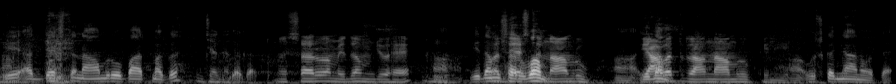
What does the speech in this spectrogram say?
ये अध्यस्त नाम रूपात्मक जगत। जगत। सर्वम इदम जो है हाँ इदम सर्वम। नाम रूप हाँ यावत नाम रूप के लिए। हाँ उसका ज्ञान होता है।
